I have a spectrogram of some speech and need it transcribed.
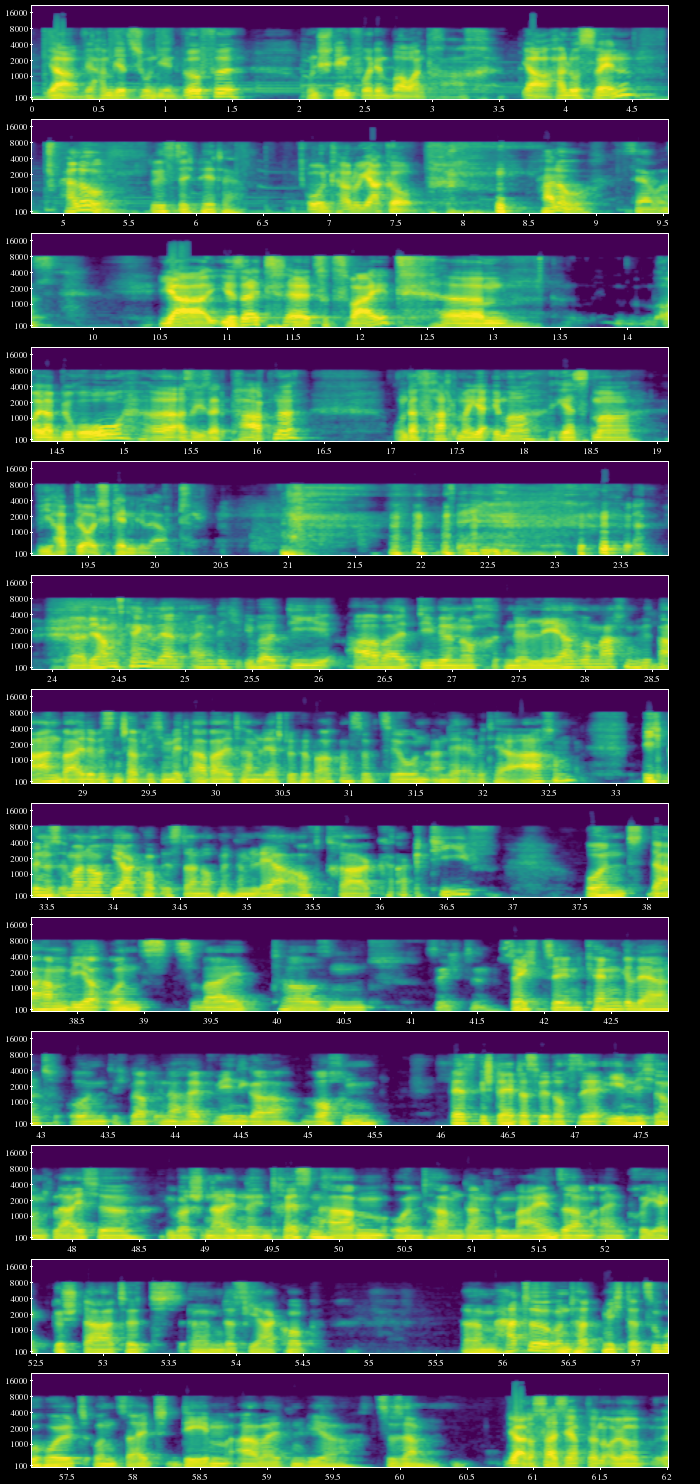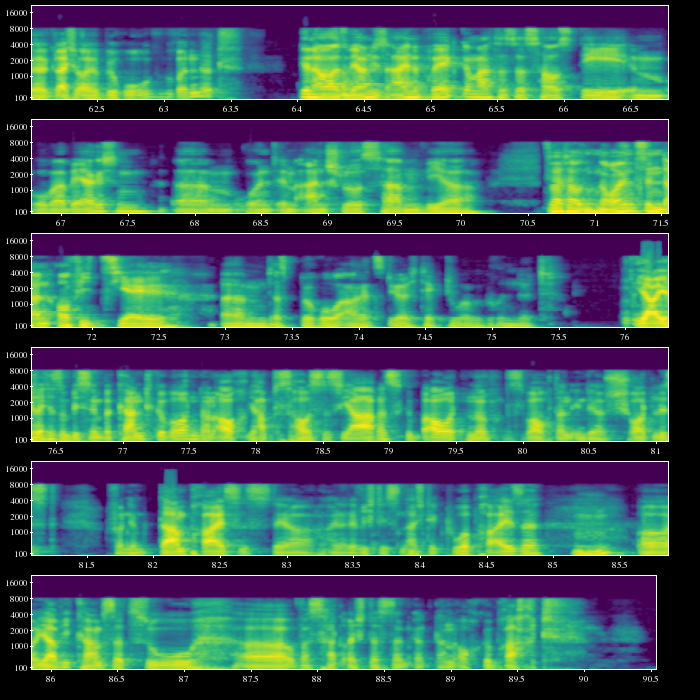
Ja, wir haben jetzt schon die Entwürfe und stehen vor dem Bauantrag. Ja, hallo Sven. Hallo, grüß dich Peter. Und hallo Jakob. Hallo, servus. Ja, ihr seid äh, zu zweit. Ähm, euer Büro, äh, also ihr seid Partner. Und da fragt man ja immer erstmal, wie habt ihr euch kennengelernt? Wir haben uns kennengelernt eigentlich über die Arbeit, die wir noch in der Lehre machen. Wir waren beide wissenschaftliche Mitarbeiter im Lehrstuhl für Baukonstruktion an der RWTH Aachen. Ich bin es immer noch. Jakob ist da noch mit einem Lehrauftrag aktiv. Und da haben wir uns 2016 16 kennengelernt und ich glaube innerhalb weniger Wochen festgestellt, dass wir doch sehr ähnliche und gleiche überschneidende Interessen haben und haben dann gemeinsam ein Projekt gestartet, ähm, das Jakob ähm, hatte und hat mich dazugeholt und seitdem arbeiten wir zusammen. Ja, das heißt, ihr habt dann euer, äh, gleich euer Büro gegründet? Genau, also wir haben dieses eine Projekt gemacht, das ist das Haus D im Oberbergischen ähm, und im Anschluss haben wir 2019 dann offiziell ähm, das Büro Aretz Architektur gegründet. Ja, ihr seid ja so ein bisschen bekannt geworden dann auch. Ihr habt das Haus des Jahres gebaut. Ne? Das war auch dann in der Shortlist von dem Darmpreis, ist der einer der wichtigsten Architekturpreise. Mhm. Äh, ja, wie kam es dazu? Äh, was hat euch das dann, dann auch gebracht?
